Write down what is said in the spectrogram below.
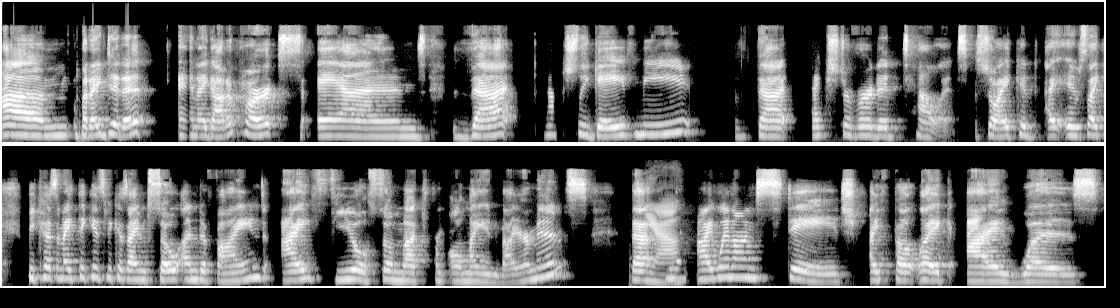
Um, but I did it and I got a part, and that actually gave me that extroverted talent. So I could, I, it was like, because, and I think it's because I'm so undefined, I feel so much from all my environments that yeah. when I went on stage, I felt like I was,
